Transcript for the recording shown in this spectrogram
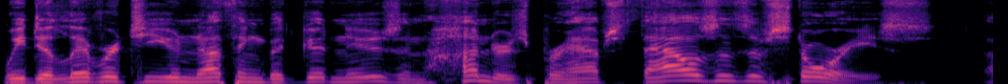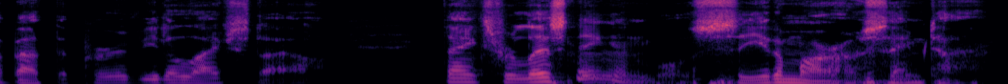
We deliver to you nothing but good news and hundreds, perhaps thousands of stories about the Pura Vida lifestyle. Thanks for listening, and we'll see you tomorrow, same time.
